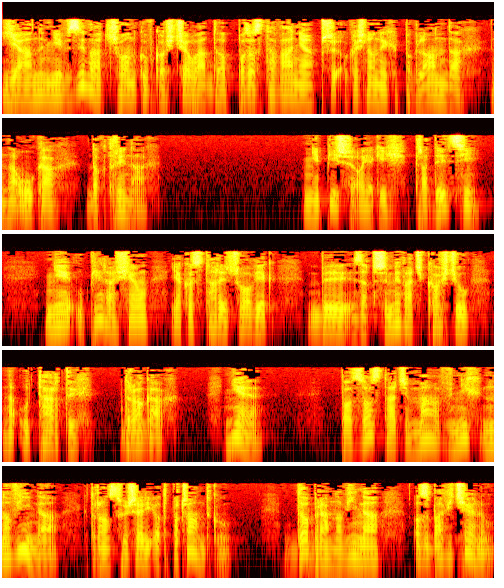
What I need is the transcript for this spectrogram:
Jan nie wzywa członków Kościoła do pozostawania przy określonych poglądach, naukach, doktrynach. Nie pisze o jakiejś tradycji, nie upiera się jako stary człowiek, by zatrzymywać Kościół na utartych drogach. Nie. Pozostać ma w nich nowina, którą słyszeli od początku. Dobra nowina o Zbawicielu.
